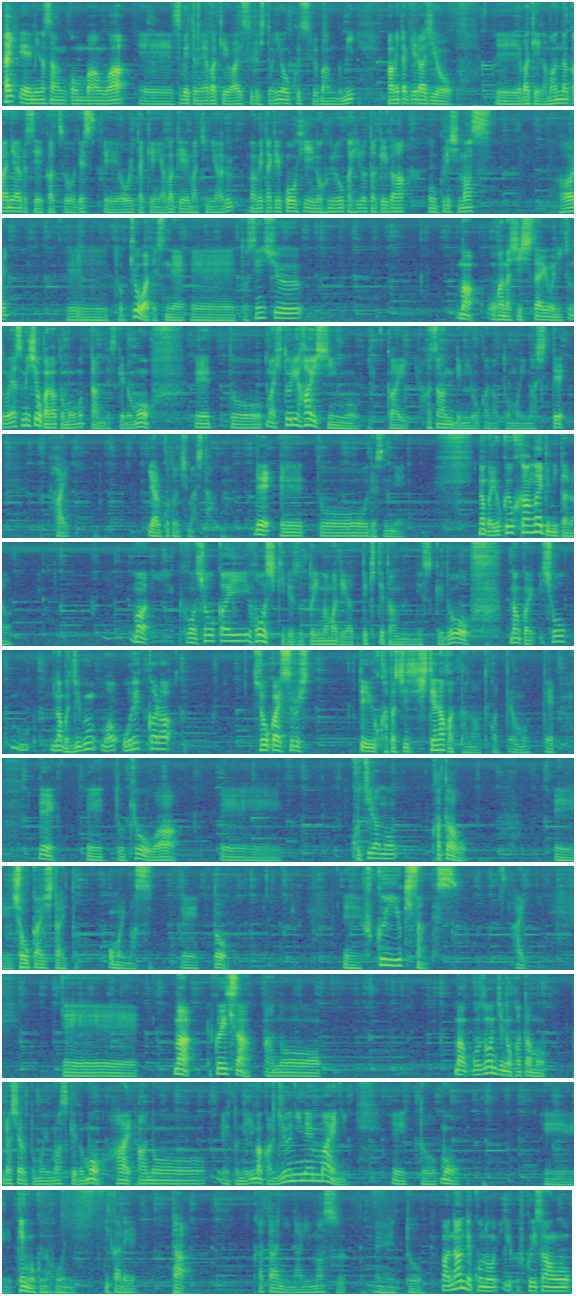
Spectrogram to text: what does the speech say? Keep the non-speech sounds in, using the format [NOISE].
はい、えー皆さんこんばんは。す、えー、べ、てのヤバ系を愛する人にお送りする番組、豆竹ラジオ、えー、ヤバ系が真ん中にある生活をです。えー大分県ヤバ系町にある豆竹コーヒーの古岡弘武がお送りします。はい。えー、と、今日はですね、えー、と、先週、まあ、お話ししたように、ちょっとお休みしようかなとも思ったんですけども、えーと、まあ、一人配信を一回挟んでみようかなと思いまして、はい、やることにしました。で、えーっとですね、なんかよくよく考えてみたら、まあ、この紹介方式でずっと今までやってきてたんですけど、なんか、しょなんか自分は、俺から紹介するっていう形してなかったなとかって思って、で、えーっと今日は、えーこちらの方を、えー紹介したいと思います。えーっと、えー福井由紀さんです。はい。えーまあ福井由紀さん、あのーまあご存知の方もいらっしゃると思いますけども、はい、あのーえーっとね今から12年前にえーっともうえー天国の方に行かれた方になります。えーとまあ、なんでこの福井さんを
